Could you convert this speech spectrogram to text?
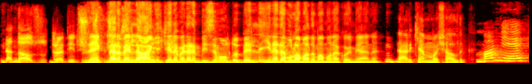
Ben daha uzun sürer diye düşündüm. Renkler belli. Hangi kelimelerin bizim olduğu belli. Yine de bulamadım amına koyayım yani. Derken boşaldık. Mami, Seninki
